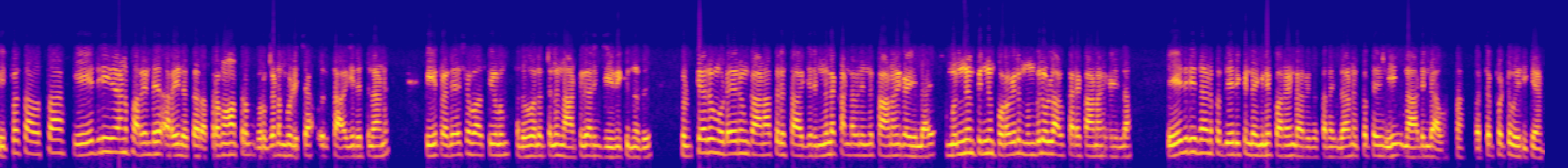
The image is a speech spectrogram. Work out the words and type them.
ഇപ്പോഴത്തെ അവസ്ഥ ഏത് രീതിയിലാണ് പറയേണ്ടത് അറിയില്ല സാർ. അത്രമാത്രം ദുർഘടം പിടിച്ച ഒരു സാഹചര്യത്തിലാണ് ഈ പ്രദേശവാസികളും അതുപോലെ തന്നെ നാട്ടുകാരും ജീവിക്കുന്നത് കുട്ടിയരും ഉടയരും കാണാത്തൊരു സാഹചര്യം ഇന്നലെ കണ്ടവൻ ഇന്ന് കാണാൻ കഴിയില്ല. മുന്നും പിന്നും പുറകിലും മുമ്പിലുള്ള ആൾക്കാരെ കാണാൻ കഴിയില്ല. ഏത് രീതിയിലാണ് പ്രതികരിക്കേണ്ടത് എങ്ങനെ പറയേണ്ട അറിയില്ല സാറേ. ഇതാണ് ഇപ്പോഴത്തെ ഈ നാടിന്റെ അവസ്ഥ. ഒറ്റപ്പെട്ടു വരികയാണ്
